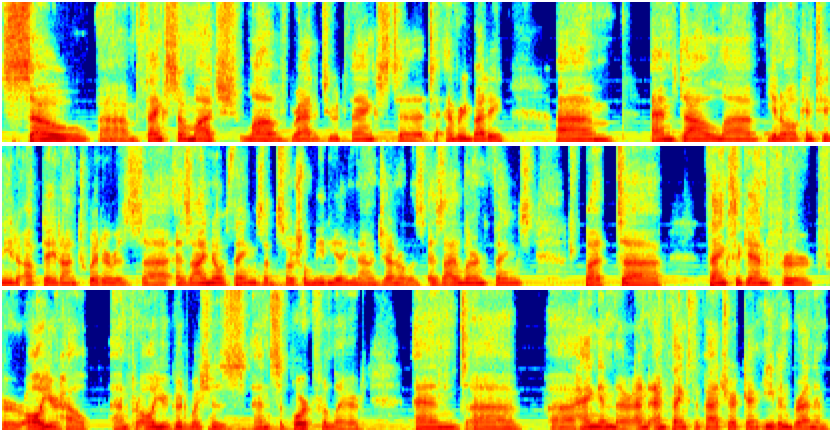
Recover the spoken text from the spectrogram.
So um, thanks so much. Love, gratitude, thanks to to everybody. Um, and I'll uh, you know I'll continue to update on Twitter as uh, as I know things and social media you know in general as as I learn things. But uh, thanks again for for all your help and for all your good wishes and support for Laird, and uh, uh, hang in there. And and thanks to Patrick and even Brennan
